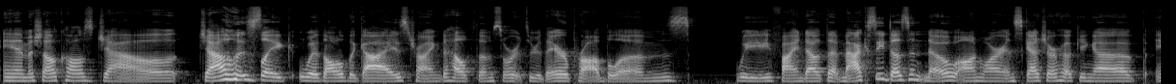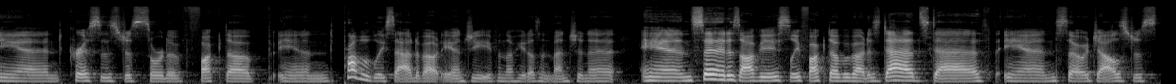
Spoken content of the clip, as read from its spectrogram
And Michelle calls Jal. Jal is like with all the guys trying to help them sort through their problems we find out that Maxxie doesn't know Anwar and Sketch are hooking up, and Chris is just sort of fucked up and probably sad about Angie, even though he doesn't mention it. And Sid is obviously fucked up about his dad's death, and so Jal's just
